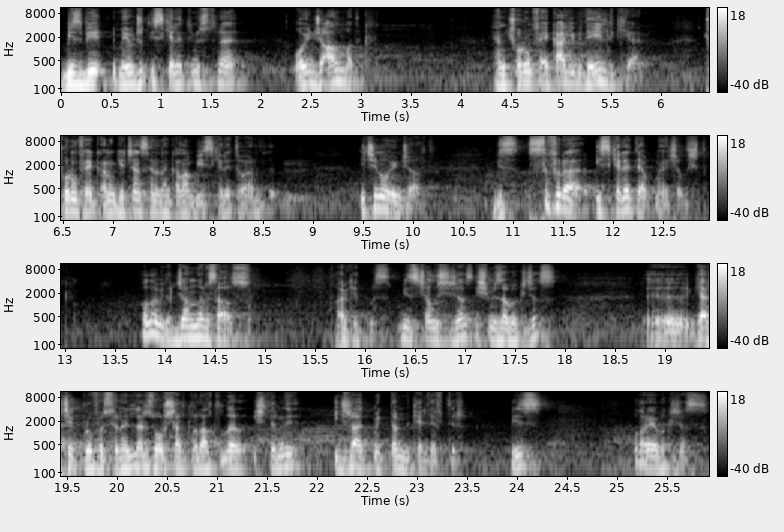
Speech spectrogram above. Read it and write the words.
Biz bir mevcut iskeletin üstüne oyuncu almadık. Yani Çorum FK gibi değildik yani. Çorum FK'nın geçen seneden kalan bir iskeleti vardı. İçine oyuncu aldı. Biz sıfıra iskelet yapmaya çalıştık. Olabilir. Canları sağ olsun. Fark etmez. Biz çalışacağız, işimize bakacağız. Ee, gerçek profesyoneller zor şartlar altında işlerini icra etmekten mükelleftir. Biz oraya bakacağız.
